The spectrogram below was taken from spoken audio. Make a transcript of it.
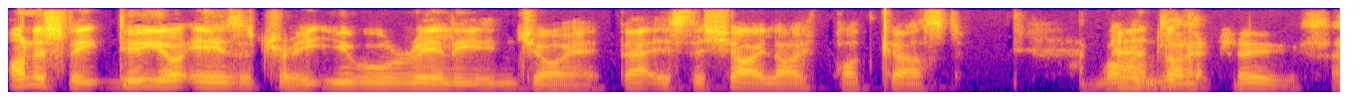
Honestly, do your ears a treat. You will really enjoy it. That is the Shy Life podcast. And Warren's look on it too. So.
